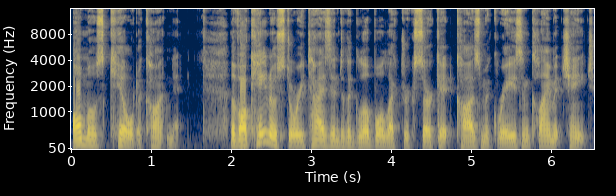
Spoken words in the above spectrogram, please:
almost killed a continent. The volcano story ties into the global electric circuit, cosmic rays, and climate change,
